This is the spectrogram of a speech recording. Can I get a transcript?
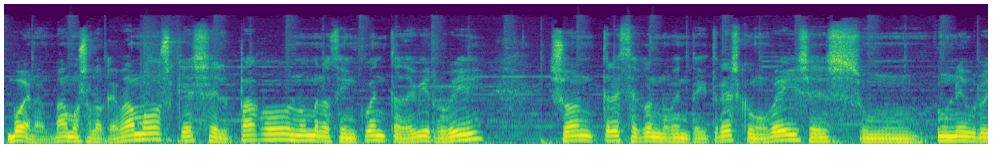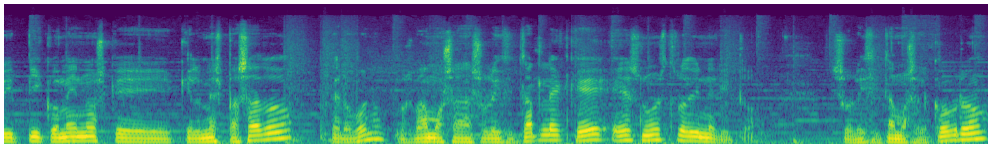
Bueno, vamos a lo que vamos, que es el pago número 50 de Birrubi son 13,93, como veis, es un, euro y pico menos que, el mes pasado, pero bueno, pues vamos a solicitarle que es nuestro dinerito. Solicitamos el cobro.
